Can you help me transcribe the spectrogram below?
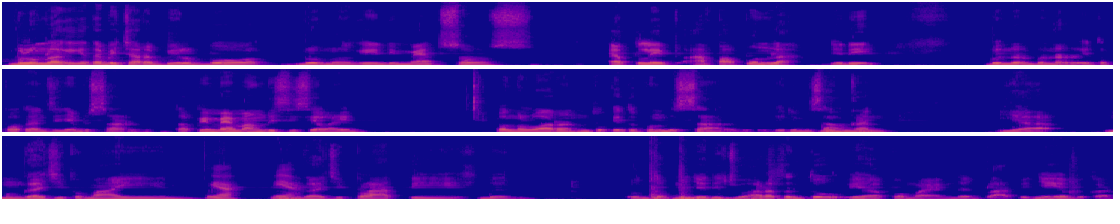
belum lagi kita bicara billboard, belum lagi di medsos, adlib apa pun lah. Jadi bener-bener itu potensinya besar. Gitu. Tapi memang di sisi lain pengeluaran untuk itu pun besar gitu. Jadi misalkan ya menggaji pemain, Ya, ya. menggaji pelatih dan untuk menjadi juara tentu ya pemain dan pelatihnya ya bukan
